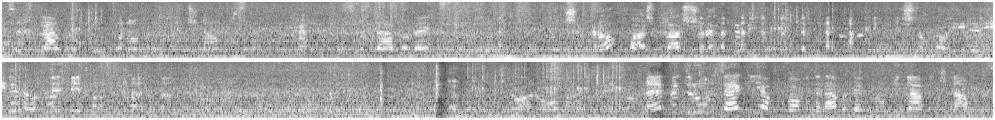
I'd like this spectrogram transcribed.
Also ich glaube, wir brauchen noch einen Schnaps. Sich da bewegt. Du hast einen Grappa, hast eine Flasche nicht dabei. Ist doch noch hinten rein, oder? Ist noch ein Aroma. Eben darum sage brauche ich glaube ich einen Schnaps.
